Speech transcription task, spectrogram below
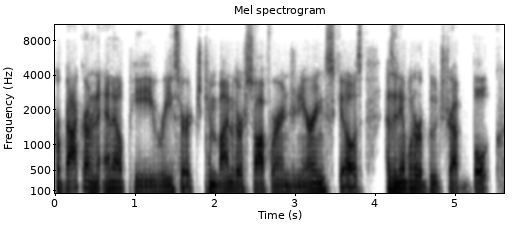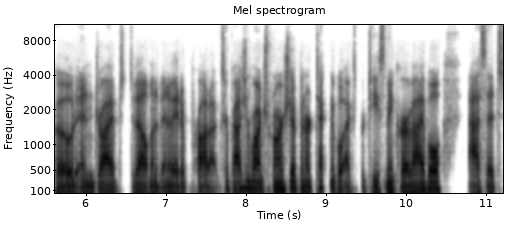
Her background in NLP research, combined with her software engineering skills, has enabled her to bootstrap Bolt Code and drive to development of innovative products. Her passion for entrepreneurship and her technical expertise make her a valuable asset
